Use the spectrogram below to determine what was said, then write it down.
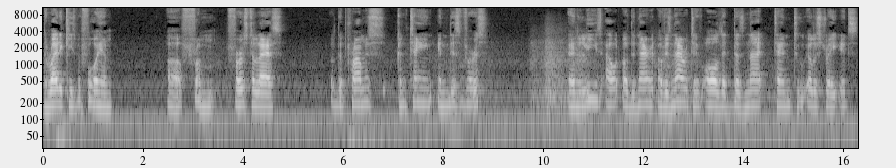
The writer keeps before him uh, from first to last, the promise contained in this verse and leaves out of the narrative of his narrative all that does not tend to illustrate its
